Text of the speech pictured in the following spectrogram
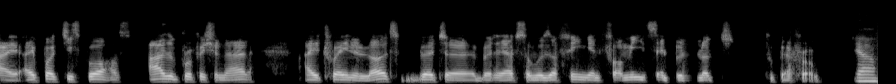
I, I practice sports as a professional. I train a lot, but uh, but I have some other thing, and for me, it's helped a lot to perform. Yeah,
